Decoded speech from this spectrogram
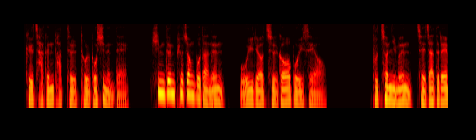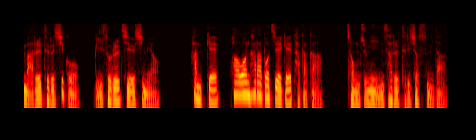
그 작은 밭을 돌보시는데 힘든 표정보다는 오히려 즐거워 보이세요. 부처님은 제자들의 말을 들으시고 미소를 지으시며 함께 화원 할아버지에게 다가가 정중히 인사를 드리셨습니다.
